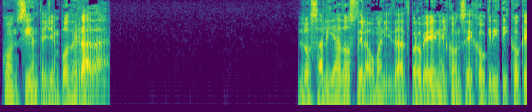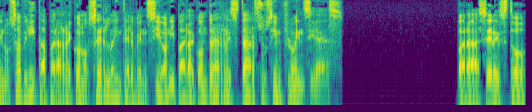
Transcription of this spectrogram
consciente y empoderada. Los aliados de la humanidad proveen el consejo crítico que nos habilita para reconocer la intervención y para contrarrestar sus influencias. Para hacer esto,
